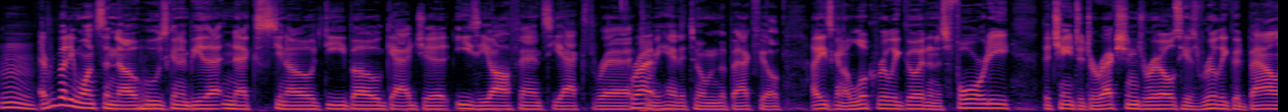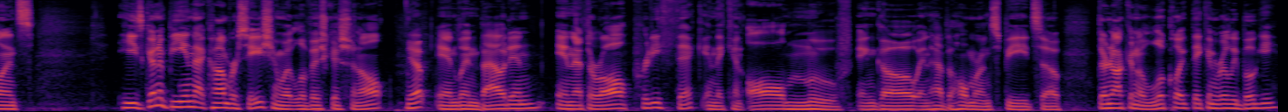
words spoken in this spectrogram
Hmm. Everybody wants to know who's going to be that next you know Deebo gadget, easy offense, YAC threat. Right. Can we hand it to him in the backfield? I think he's going to look really good in his forty. The change of direction drills, he has really good balance. He's going to be in that conversation with Laviska Shenault Yep. and Lynn Bowden, and that they're all pretty thick and they can all move and go and have the home run speed. So they're not going to look like they can really boogie,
